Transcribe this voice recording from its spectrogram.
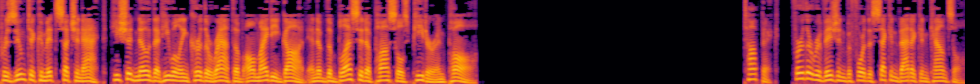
presume to commit such an act, he should know that he will incur the wrath of Almighty God and of the blessed apostles Peter and Paul. Further revision before the Second Vatican Council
